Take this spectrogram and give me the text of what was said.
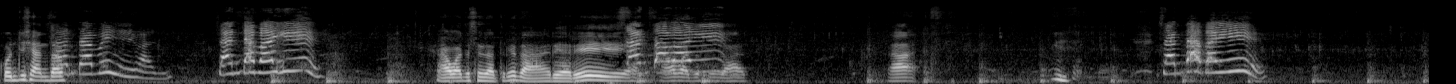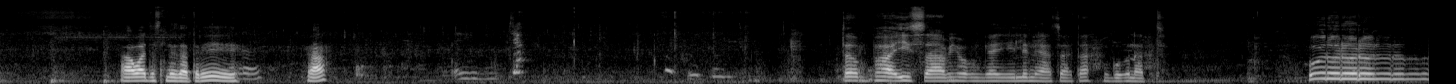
कोणची शांत? आवाज असे जात रे. अरे अरे. आवाज असे जात. हा. आवाज असणे जात रे. हा. तर भाई साहब हे होऊन गया येले नाही असं आता गोनात. हुरुरुरुरुरुरु.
